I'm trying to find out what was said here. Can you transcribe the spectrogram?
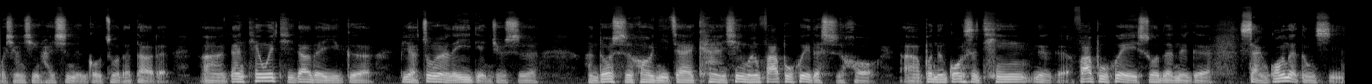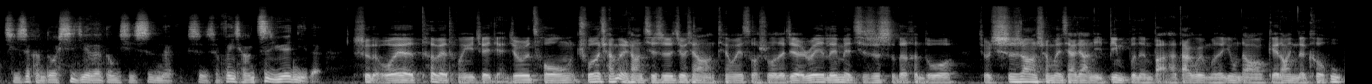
我相信还是能够做得到的。啊，但天威提到的一个比较重要的一点就是，很多时候你在看新闻发布会的时候，啊，不能光是听那个发布会说的那个闪光的东西，其实很多细节的东西是呢是是非常制约你的。是的，我也特别同意这一点。就是从除了成本上，其实就像天威所说的，这 rate limit 其实使得很多就是事实上成本下降，你并不能把它大规模的用到给到你的客户。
